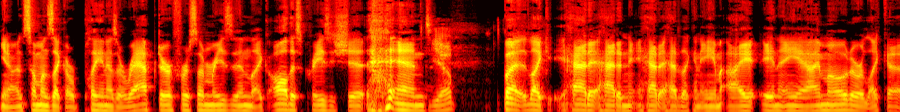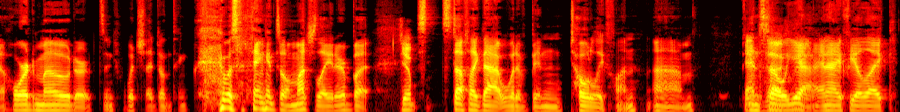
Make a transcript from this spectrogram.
you know and someone's like a, playing as a raptor for some reason like all this crazy shit and Yep. but like had it had an had it had like an AI an AI mode or like a horde mode or which I don't think was a thing until much later, but Yep. stuff like that would have been totally fun. Um, and so yeah, and I feel like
